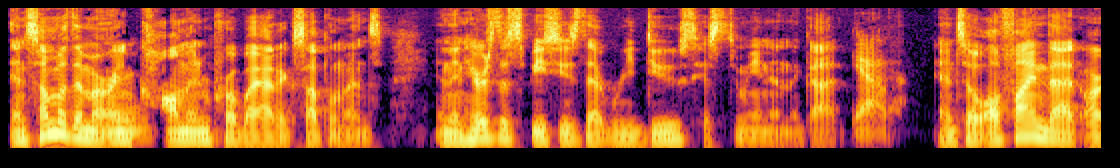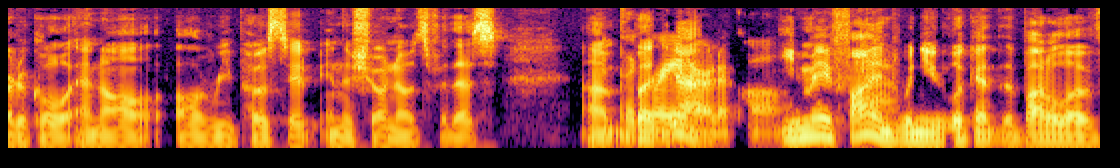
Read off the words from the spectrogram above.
and some of them are mm-hmm. in common probiotic supplements and then here's the species that reduce histamine in the gut. Yeah and so I'll find that article and I'll I'll repost it in the show notes for this. Um, it's a but great yeah, article. You may find yeah. when you look at the bottle of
